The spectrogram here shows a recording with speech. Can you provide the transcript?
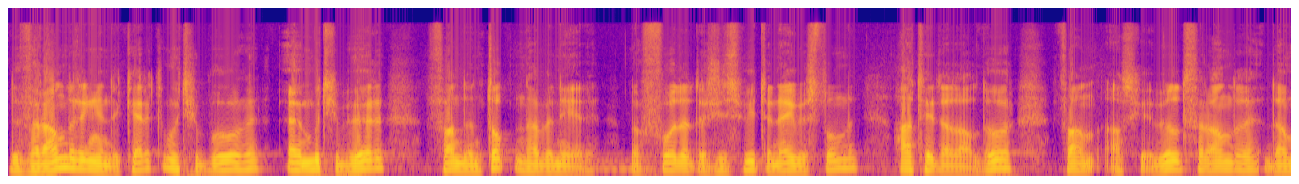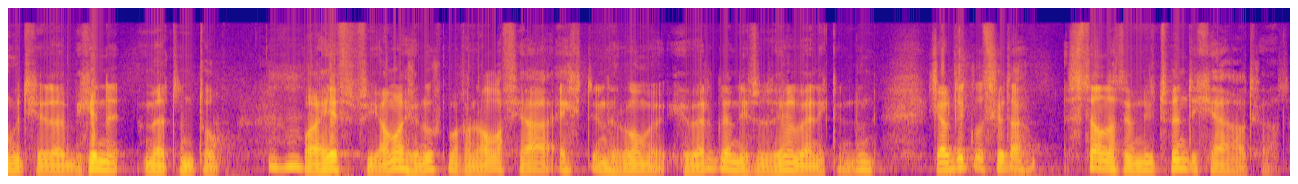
de verandering in de kerk moet, geboren, uh, moet gebeuren van de top naar beneden. Nog voordat de Jesuiten eigenlijk bestonden, had hij dat al door, van als je wilt veranderen, dan moet je beginnen met een top. Mm Maar hij heeft jammer genoeg maar een half jaar echt in Rome gewerkt en heeft dus heel weinig kunnen doen. Ik heb dikwijls gedacht, stel dat hij nu twintig jaar had gehad.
